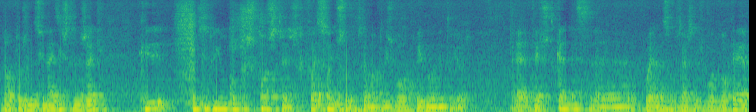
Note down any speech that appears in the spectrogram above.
de autores nacionais e estrangeiros que constituíam como respostas, reflexões sobre o terremoto de Lisboa ocorrido no ano anterior. Uh, textos de Kant, uh, o poema sobre os astros de Lisboa de Voltaire,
